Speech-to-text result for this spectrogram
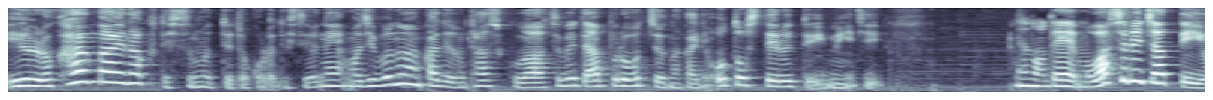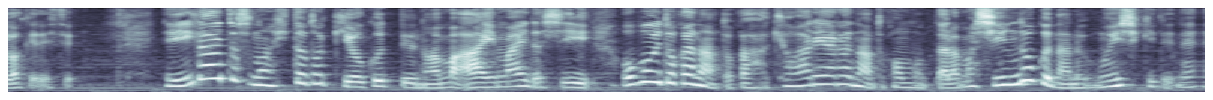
いろいろ考えなくて済むっていうところですよね。もう自分の中でのタスクは全てアップルウォッチの中に落としてるっていうイメージ。なのでもう忘れちゃっていいわけですよ。で意外とその人の記憶っていうのはまあ曖昧だし覚えとかなとか今日あれやらなとか思ったら、まあ、しんどくなる無意識でね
